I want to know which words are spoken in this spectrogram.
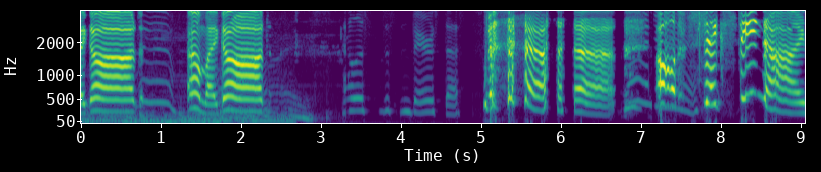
My god! Oh my god! Nice. Ellis just embarrassed us. oh, 69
